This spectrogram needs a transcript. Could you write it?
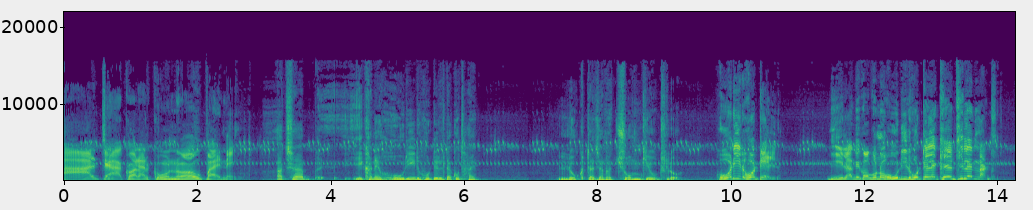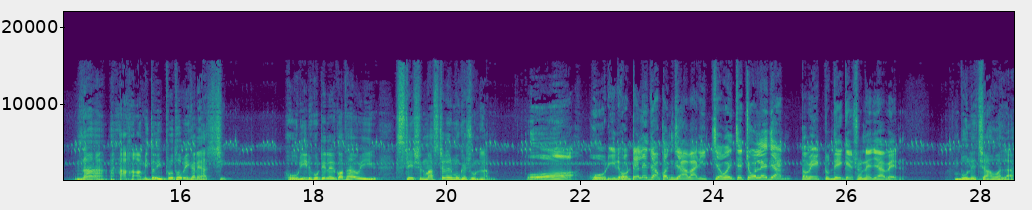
আর চা করার কোনো উপায় নেই। আচ্ছা এখানে হরির হোটেলটা কোথায়? লোকটা যেন চমকে উঠল। হরির হোটেল? এর আগে কখনো হরির হোটেলে খেয়েছিলেন নাকি? না আমি তো এই প্রথম এখানে আসছি। হরির হোটেলের কথা ওই স্টেশন মাস্টারের মুখে শুনলাম। ও হরির হোটেলে যখন যাওয়ার ইচ্ছে হয়েছে চলে যান তবে একটু দেখে শুনে যাবেন। বলে চাওয়ালা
